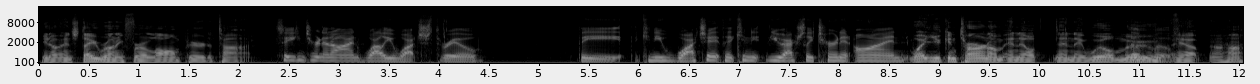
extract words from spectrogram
you know and stay running for a long period of time. so you can turn it on while you watch through the? Can you watch it? Like, can you, you actually turn it on? Well, you can turn them and they'll and they will move. move. Yep. Uh huh.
